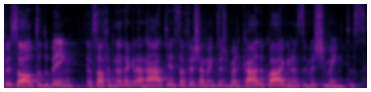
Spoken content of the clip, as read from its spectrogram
pessoal, tudo bem? Eu sou a Fernanda Granato e esse é o fechamento de mercado com a Agnos Investimentos.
